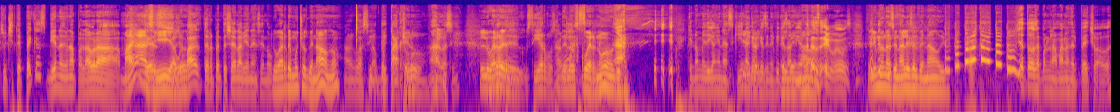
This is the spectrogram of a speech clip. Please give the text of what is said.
Suchitepecas viene de una palabra maya. Ah, que es sí, huevos. va, de repente Shela viene siendo Lugar de muchos venados, ¿no? algo así, No, de cachudo, algo así. El lugar, de, siervos, algo de los así. cuernudos. Ah. que no me digan en la esquina, creo el- que significa esa venado. mierda. Sí, huevos. El himno nacional es el venado. Ya todos se ponen la mano en el pecho. a vos.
